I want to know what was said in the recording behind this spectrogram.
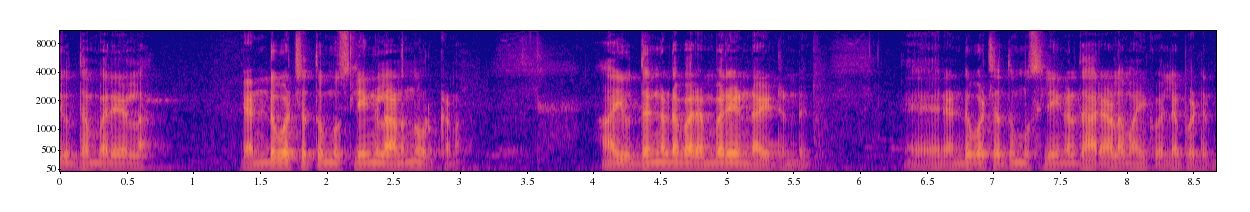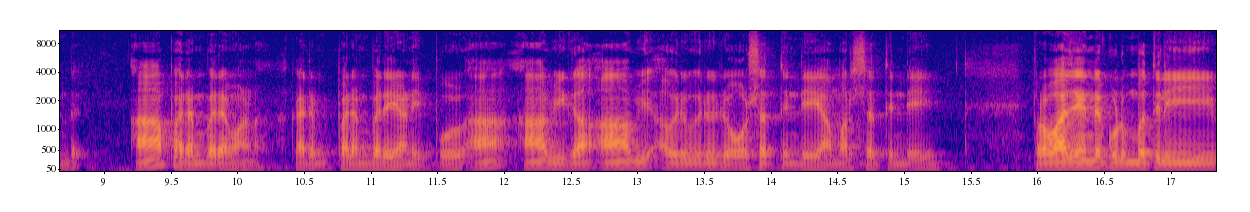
യുദ്ധം വരെയുള്ള രണ്ട് പക്ഷത്തും മുസ്ലിങ്ങളാണെന്ന് ഓർക്കണം. ആ യുദ്ധങ്ങളുടെ പരമ്പര ഉണ്ടായിട്ടുണ്ട്. രണ്ട് പക്ഷത്തും മുസ്ലിങ്ങൾ ധാരാളമായി കൊല്ലപ്പെട്ടിട്ടുണ്ട്. ആ പരമ്പരമാണ് കരം പരമ്പരയാണ് ഇപ്പോൾ ആ ആ വിക ആ ഒരു ഒരു രോഷത്തിന്റെയും അമർഷത്തിന്റെയും പ്രവാചകന്റെ കുടുംബത്തിൽ ഈ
